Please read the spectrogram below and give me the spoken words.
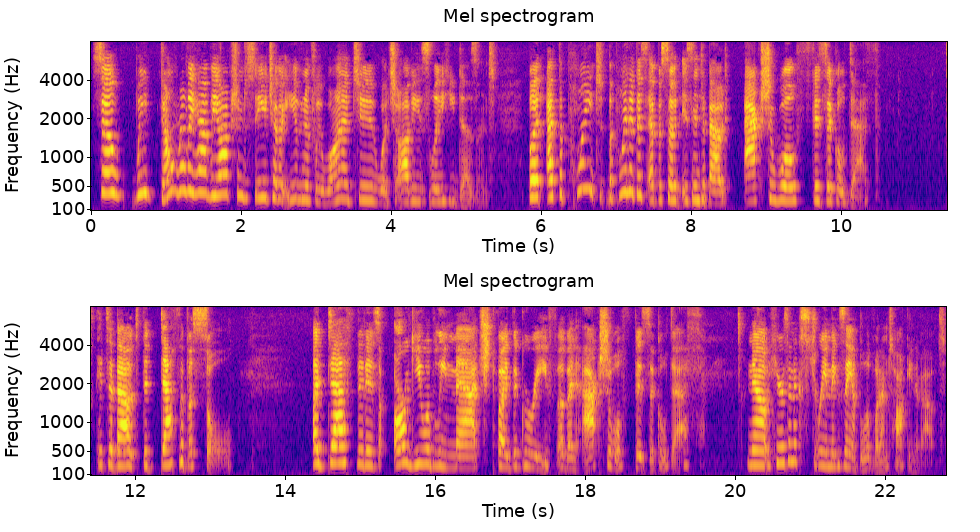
So we don't really have the option to see each other even if we wanted to, which obviously he doesn't. But at the point the point of this episode isn't about actual physical death. It's about the death of a soul. A death that is arguably matched by the grief of an actual physical death. Now, here's an extreme example of what I'm talking about.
